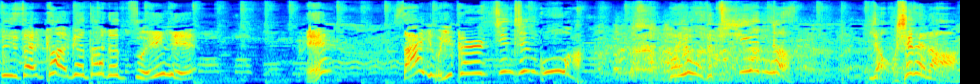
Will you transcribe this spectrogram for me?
你再看看他的嘴里，哎，咋有一根金针菇啊？哎呦我的天哪，咬下来了！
